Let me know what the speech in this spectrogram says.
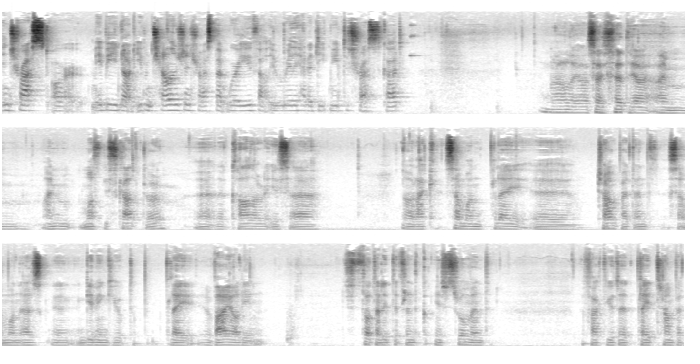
in trust, or maybe not even challenged in trust, but where you felt you really had a deep need to trust God? Well, as I said, yeah, I'm I'm mostly sculptor. Uh, the color is uh, no, like someone play uh, trumpet and someone else uh, giving you to play violin. It's totally different instrument. The fact you that play trumpet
